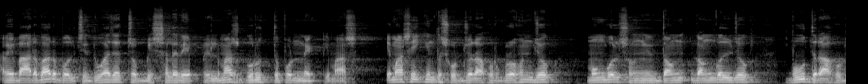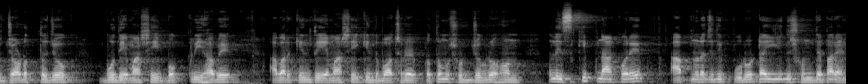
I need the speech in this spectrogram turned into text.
আমি বারবার বলছি দু হাজার চব্বিশ সালের এপ্রিল মাস গুরুত্বপূর্ণ একটি মাস। এ মাসেই কিন্তু সূর্য রাহুর গ্রহণ যোগ, মঙ্গল সঙ্গীর দঙ্গল যোগ, বুধ রাহুর জড়ত্ব যোগ, বুধ এ মাসেই বক্রি হবে। আবার কিন্তু এ মাসেই কিন্তু বছরের প্রথম সূর্যগ্রহণ তাহলে স্কিপ না করে আপনারা যদি পুরোটাই যদি শুনতে পারেন,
